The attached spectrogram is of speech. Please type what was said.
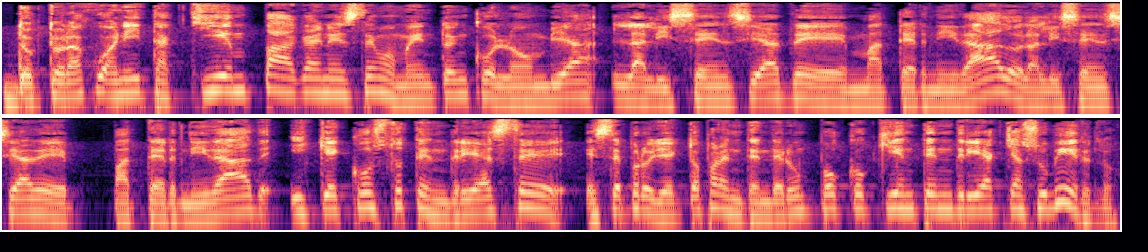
Doctora Juanita, ¿quién paga en este momento en Colombia la licencia de maternidad o la licencia de paternidad y qué costo tendría este, este proyecto para entender un poco quién tendría que asumirlo?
